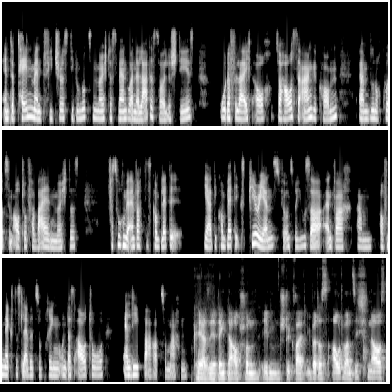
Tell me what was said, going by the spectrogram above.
Entertainment-Features, die du nutzen möchtest, während du an der Ladesäule stehst oder vielleicht auch zu Hause angekommen, ähm, du noch kurz im Auto verweilen möchtest, versuchen wir einfach das komplette ja, die komplette Experience für unsere User einfach ähm, auf nächstes Level zu bringen und das Auto erlebbarer zu machen. Okay, also ihr denkt da auch schon eben ein Stück weit über das Auto an sich hinaus.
